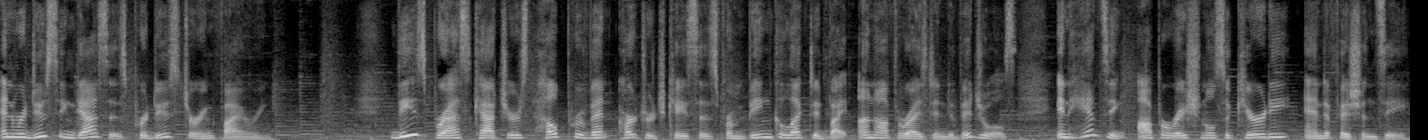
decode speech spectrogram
and reducing gases produced during firing. These brass catchers help prevent cartridge cases from being collected by unauthorized individuals, enhancing operational security and efficiency.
